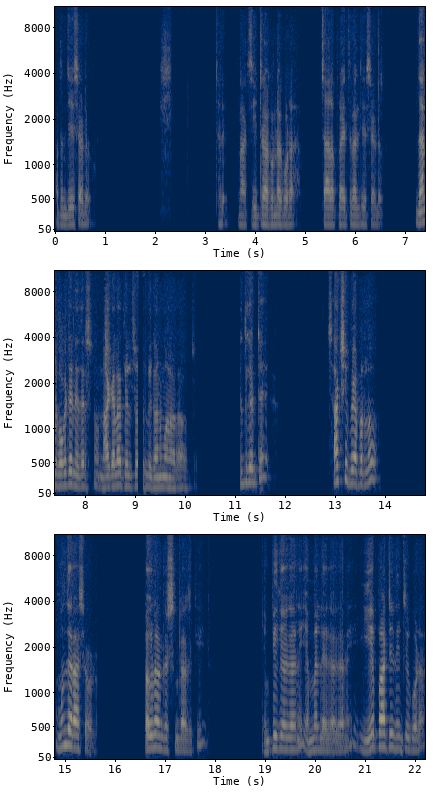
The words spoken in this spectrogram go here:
అతను చేశాడు. సరే నాకు సీట్ రాకుండా కూడా చాలా ప్రయత్నాలు చేశాడు. దానికి ఒకటే నిదర్శనం నాకు ఎలా తెలుసో మీకు అనుమానం రావచ్చు. ఎందుకంటే సాక్షి పేపర్లో ముందే రాసేవాడు. రఘురామకృష్ణరాజుకి ఎంపీగా కానీ ఎమ్మెల్యేగా కానీ ఏ పార్టీ నుంచి కూడా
